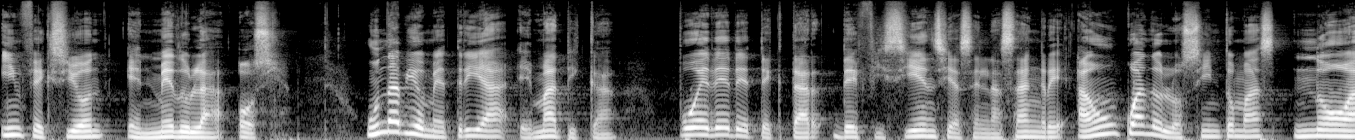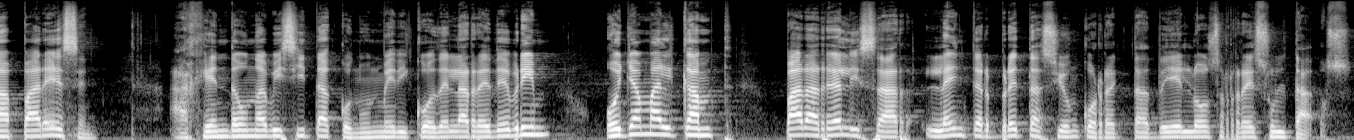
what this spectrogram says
infección en médula ósea. Una biometría hemática puede detectar deficiencias en la sangre aun cuando los síntomas no aparecen. Agenda una visita con un médico de la red de BRIM o llama al CAMT para realizar la interpretación correcta de los resultados.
